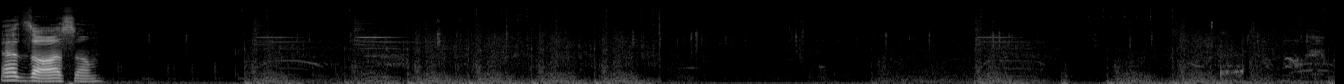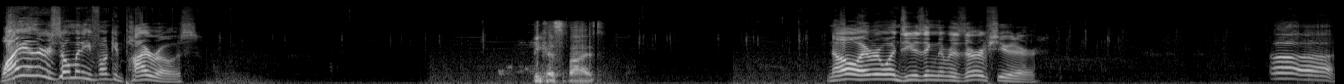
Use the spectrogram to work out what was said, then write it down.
That's awesome. Why are there so many fucking pyros? Because spies. No, everyone's using the reserve shooter. Uh.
